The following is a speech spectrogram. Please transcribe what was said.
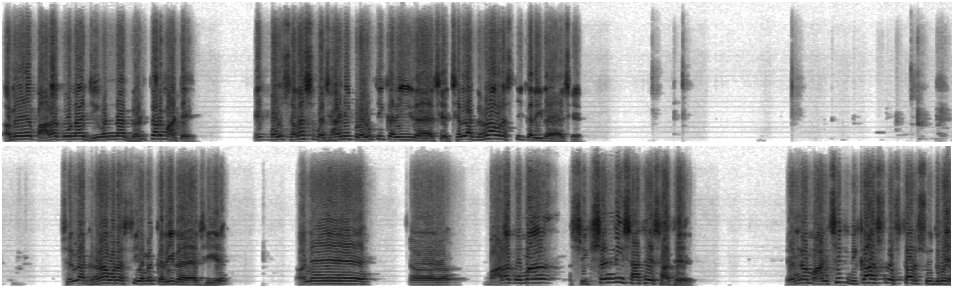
અમે બાળકોના જીવનના ઘડતર માટે એક બહુ સરસ મજાની પ્રવૃત્તિ કરી રહ્યા છે. છેલ્લા ઘણા વર્ષથી કરી રહ્યા છે. છેલ્લા ઘણા વર્ષથી અમે કરી રહ્યા છીએ. અને બાળકોમાં શિક્ષણની સાથે સાથે એમના માનસિક વિકાસનો સ્તર સુધરે,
